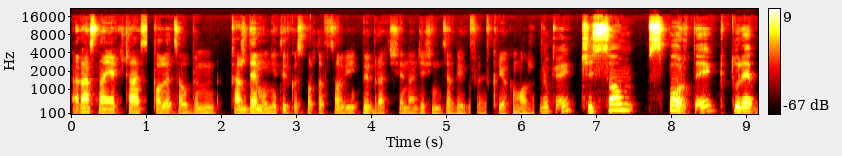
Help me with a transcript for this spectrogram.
Raz na jak czas polecałbym każdemu, nie tylko sportowcowi, wybrać się na 10 zabiegów w kriokomorze. Okej. Czy są sporty, które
